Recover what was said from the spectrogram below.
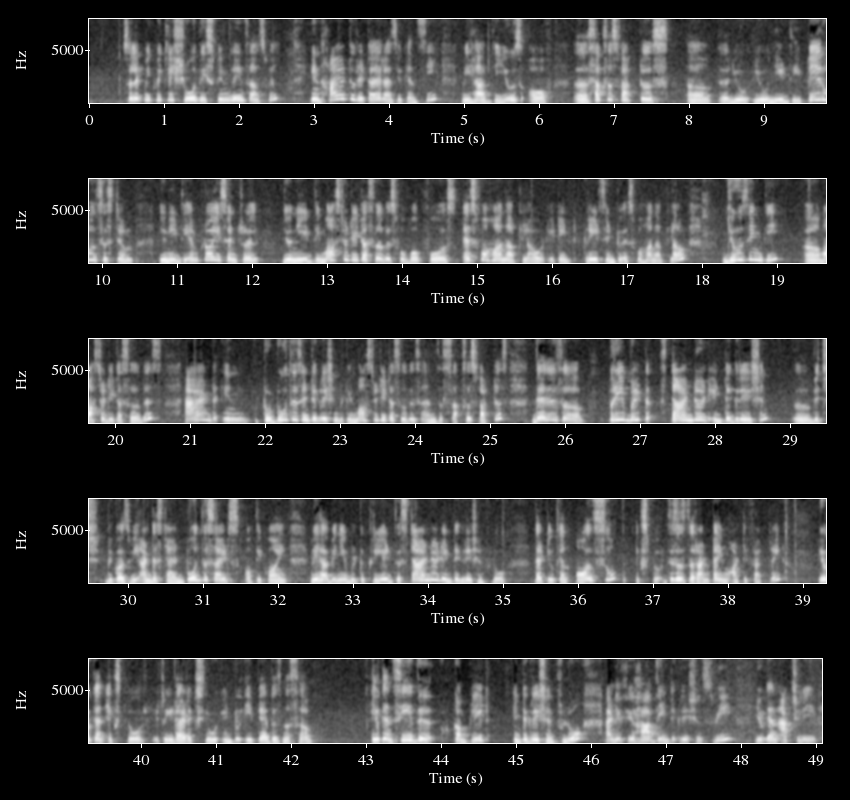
So let me quickly show the swim lanes as well. In hire to retire, as you can see, we have the use of uh, SuccessFactors. Uh, you, you need the payroll system, you need the employee central, you need the master data service for workforce, S4 HANA Cloud. It integrates into S4 HANA Cloud using the uh, master data service and in to do this integration between master data service and the SuccessFactors there is a pre-built standard integration uh, which because we understand both the sides of the coin we have been able to create the standard integration flow that you can also explore this is the runtime artifact right you can explore. It redirects you into API Business Hub. You can see the complete integration flow and if you have the integration suite you can actually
